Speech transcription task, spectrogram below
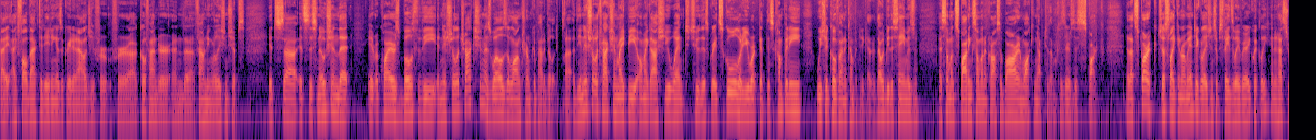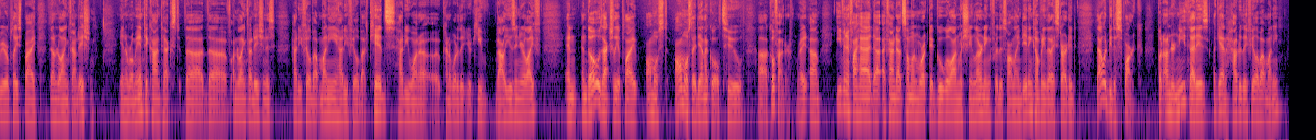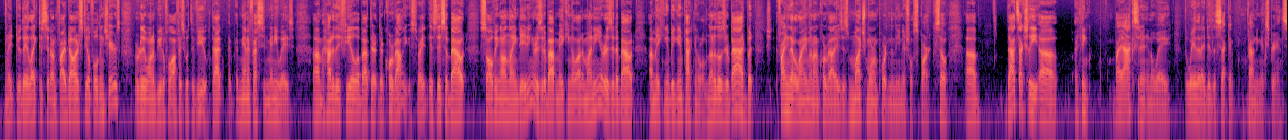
I, I, fall back to dating as a great analogy for for uh, co-founder and uh, founding relationships. It's uh, it's this notion that it requires both the initial attraction as well as the long-term compatibility. Uh, the initial attraction might be, oh my gosh, you went to this great school or you worked at this company. We should co-found a company together. That would be the same as as someone spotting someone across a bar and walking up to them because there's this spark. Now that spark, just like in romantic relationships, fades away very quickly and it has to be replaced by the underlying foundation in a romantic context, the the underlying foundation is how do you feel about money? How do you feel about kids? How do you want to uh, kind of what are the, your key values in your life? And and those actually apply almost almost identical to uh, a co-founder, right? Um, even if I had uh, I found out someone worked at Google on machine learning for this online dating company that I started, that would be the spark. But underneath that is again, how do they feel about money? Right? Do they like to sit on $5 steel folding chairs or do they want a beautiful office with a view? That manifests in many ways. Um, how do they feel about their, their core values, right? Is this about solving online dating or is it about making a lot of money or is it about uh, making a big impact in the world? None of those are bad, but finding that alignment on core values is much more important than the initial spark. So uh, that's actually, uh, I think, by accident in a way, the way that I did the second founding experience.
